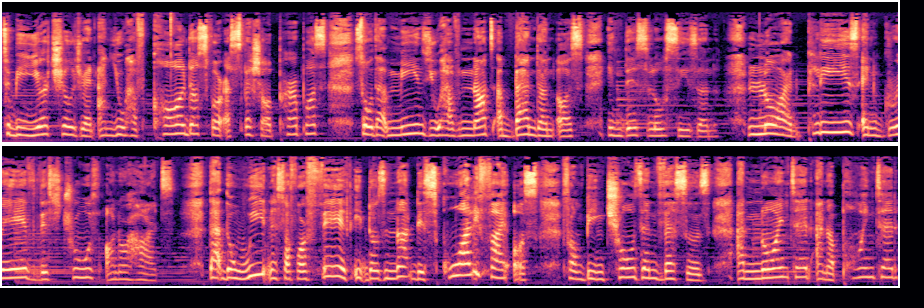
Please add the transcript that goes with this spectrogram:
to be your children and you have called us for a special purpose. So that means you have not abandoned us in this low season. Lord, please engrave this truth on our hearts that the weakness of our faith it does not disqualify us from being chosen vessels anointed and appointed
